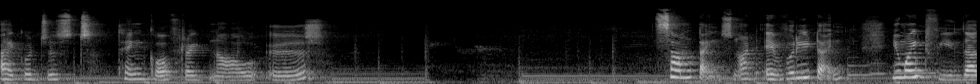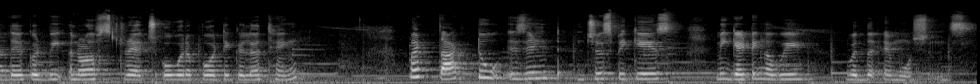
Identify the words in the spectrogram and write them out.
I could just think of right now is sometimes, not every time, you might feel that there could be a lot of stretch over a particular thing. But that too isn't just because me getting away with the emotions.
